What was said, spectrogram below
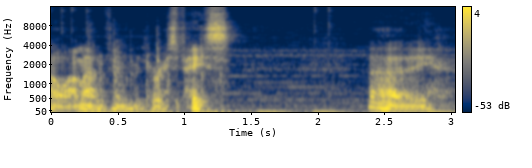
Oh, I'm out of inventory space. Hey. Yes.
